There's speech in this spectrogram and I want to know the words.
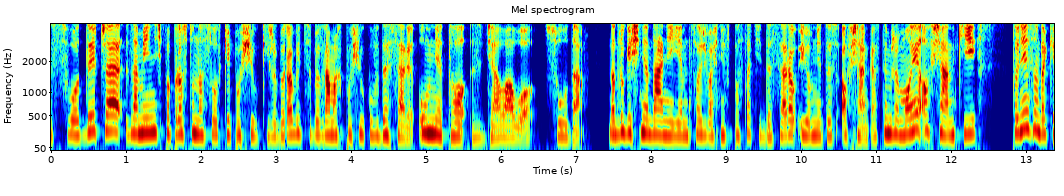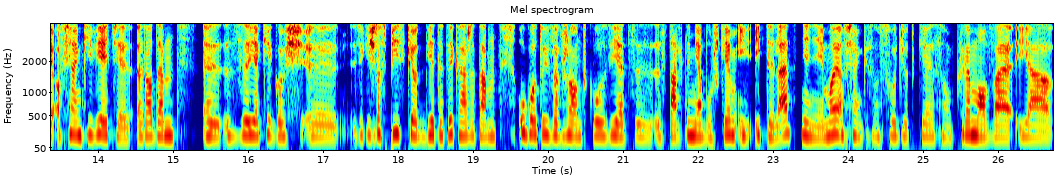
słodycze zamienić po prostu na słodkie posiłki, żeby robić sobie w ramach posiłków desery. U mnie to zdziałało cuda. Na drugie śniadanie jem coś właśnie w postaci deseru i u mnie to jest owsianka. Z tym, że moje owsianki to nie są takie owsianki, wiecie, rodem y, z jakiegoś, y, z jakiejś rozpiski od dietetyka, że tam ugotuj we wrzątku, zjedz z tartym jabłuszkiem i, i tyle. Nie, nie, moje owsianki są słodziutkie, są kremowe, ja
